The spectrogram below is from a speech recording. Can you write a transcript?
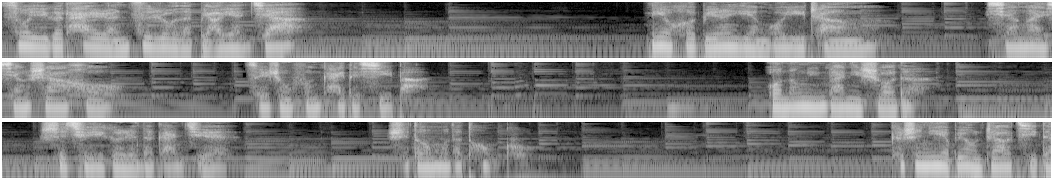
做一个泰然自若的表演家，你有和别人演过一场相爱相杀后最终分开的戏吧？我能明白你说的，失去一个人的感觉是多么的痛苦。可是你也不用着急的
